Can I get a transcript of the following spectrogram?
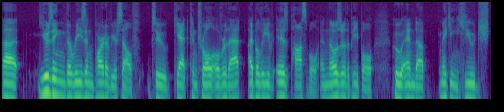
Uh, using the reason part of yourself to get control over that, I believe is possible. And those are the people who end up making huge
